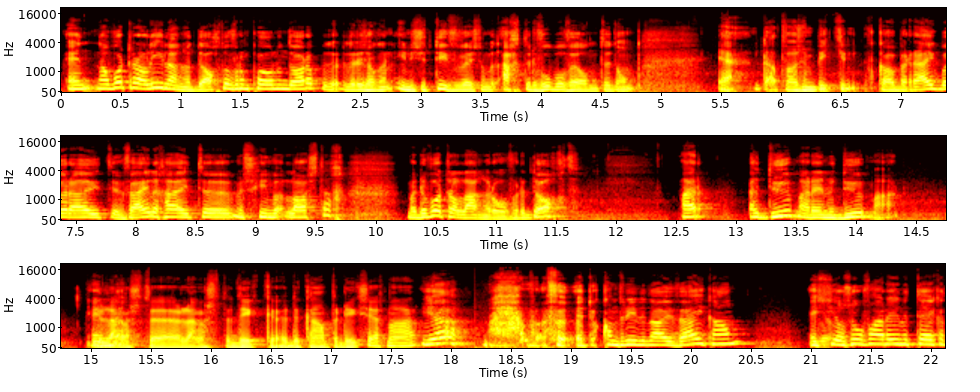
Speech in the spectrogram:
En nou wordt er al heel lang gedacht over een Polendorp. Er, er is ook een initiatief geweest om het achter de voetbalvelden te doen. Ja, dat was een beetje qua bereikbaarheid en veiligheid uh, misschien wat lastig. Maar er wordt al langer over gedacht. Maar het duurt maar en het duurt maar. En langs de, langs de dik, de Kamperdik, zeg maar. Ja, er komt er niet een nieuwe wijk aan. Is ja. die al zo ver in het teken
